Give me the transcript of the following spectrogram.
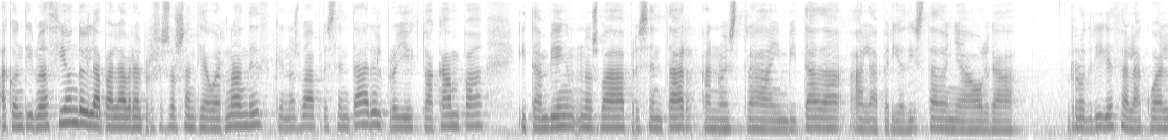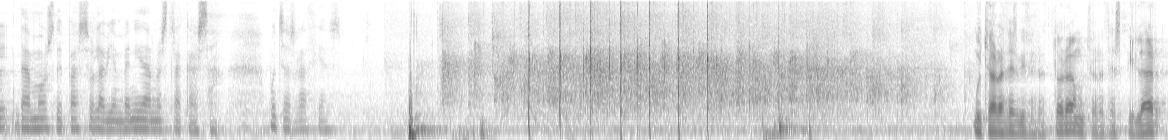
A continuación doy la palabra al profesor Santiago Hernández, que nos va a presentar el proyecto Acampa y también nos va a presentar a nuestra invitada, a la periodista doña Olga Rodríguez, a la cual damos de paso la bienvenida a nuestra casa. Muchas gracias. Muchas gracias, vicerectora. Muchas gracias, Pilar.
